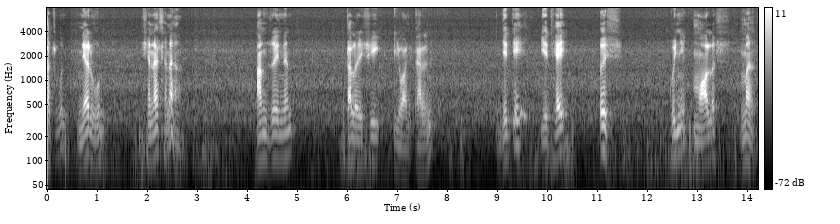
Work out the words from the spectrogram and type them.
اَژوُن نیرٕوُن چھِنا چھِنا اَنزٲنٮ۪ن تلٲشی یِوان کَرنہٕ ییٚتہِ ییٚتہِ ہے أسۍ کُنہِ مالَس منٛز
